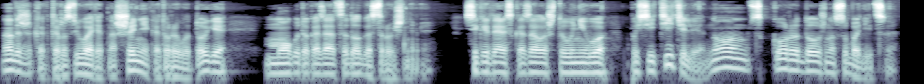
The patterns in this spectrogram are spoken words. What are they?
Надо же как-то развивать отношения, которые в итоге могут оказаться долгосрочными. Секретарь сказала, что у него посетители, но он скоро должен освободиться.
